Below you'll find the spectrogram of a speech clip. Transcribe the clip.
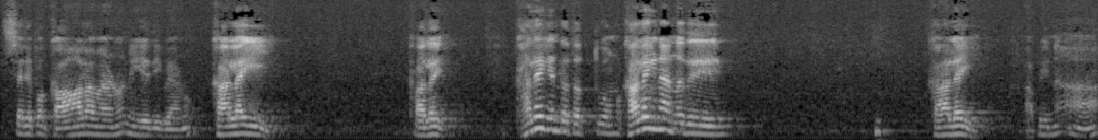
சரி அப்ப காலம் வேணும் நியதி வேணும். கலை. கலை. கலை என்ற தத்துவம். கலைனா என்னது? கலை. அப்படின்னா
